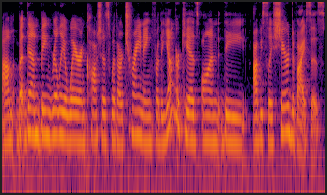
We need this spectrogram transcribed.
um, but then being really aware and cautious with our training for the younger kids on the obviously shared devices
